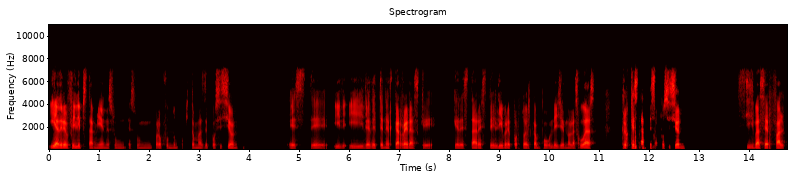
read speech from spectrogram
Y Adrian Phillips también es un, es un profundo un poquito más de posición este, y, y de detener carreras que, que de estar este, libre por todo el campo leyendo las jugadas. Creo que esta, esa posición sí va a hacer falta.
